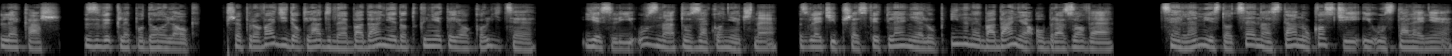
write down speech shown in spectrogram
Lekarz, zwykle podolog, przeprowadzi dokładne badanie dotkniętej okolicy. Jeśli uzna to za konieczne, zleci prześwietlenie lub inne badania obrazowe. Celem jest ocena stanu kości i ustalenie,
